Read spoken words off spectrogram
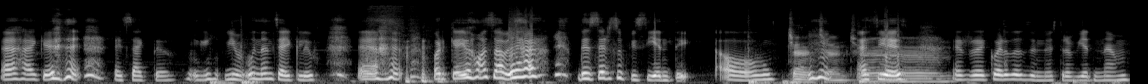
Ajá, que exacto. Únanse al club. Porque hoy vamos a hablar de ser suficiente. Oh, Chan, chan, chan. Así es. recuerdos de nuestro Vietnam.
